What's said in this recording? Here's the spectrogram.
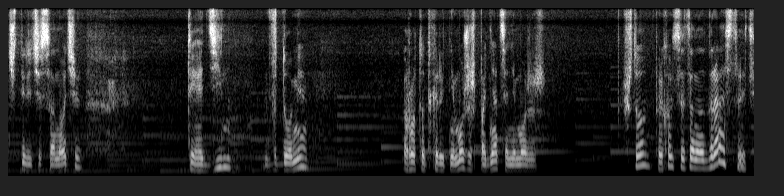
4 часа ночи, ты один в доме, рот открыть не можешь, подняться не можешь. Что? Приходится это здравствуйте.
